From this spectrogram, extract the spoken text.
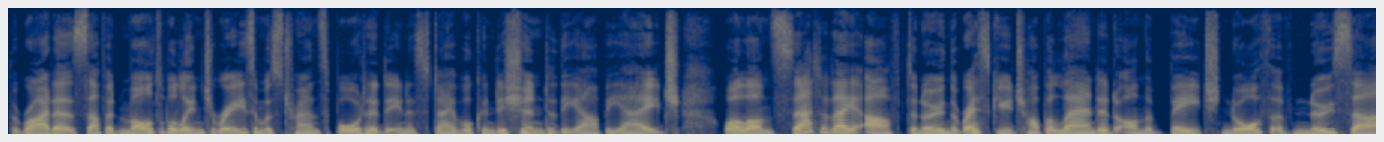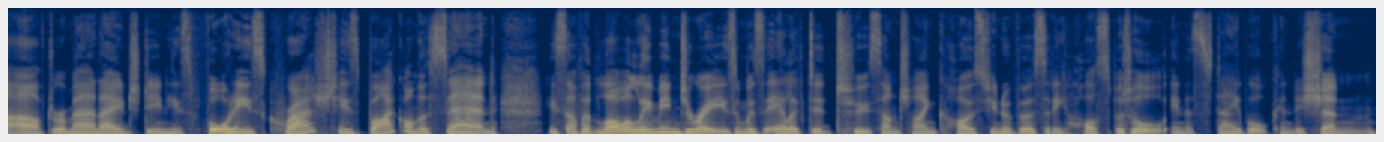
The rider suffered multiple injuries and was transported in a stable condition to the RBH. While on Saturday afternoon, the rescue chopper landed on the beach north of Noosa after a man aged in his 40s crashed his bike on the sand. He suffered lower limb injuries and was airlifted to Sunshine Coast University Hospital in a stable condition.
